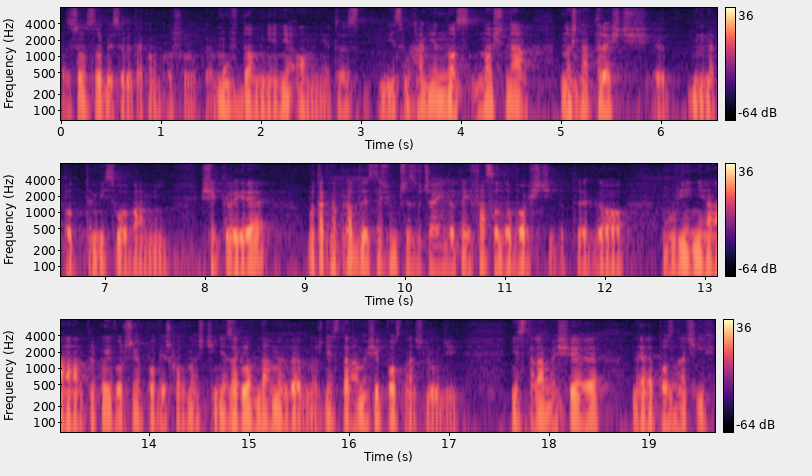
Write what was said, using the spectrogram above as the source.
Zresztą zrobię sobie taką koszulkę. Mów do mnie, nie o mnie. To jest niesłychanie nos, nośna, nośna treść pod tymi słowami się kryje, bo tak naprawdę jesteśmy przyzwyczajeni do tej fasadowości, do tego mówienia tylko i wyłącznie o powierzchowności. Nie zaglądamy wewnątrz, nie staramy się poznać ludzi, nie staramy się e, poznać ich e,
